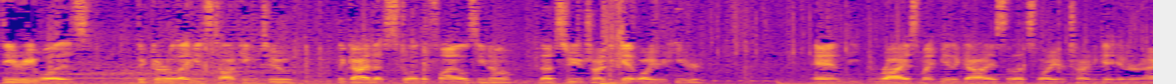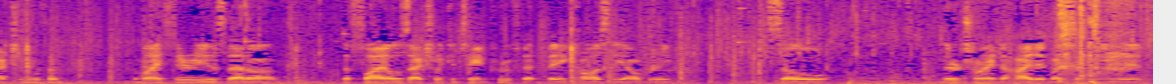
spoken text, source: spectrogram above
theory was the girl that he's talking to, the guy that stole the files, you know, that's who you're trying to get while you're here. And Rais might be the guy, so that's why you're trying to get interaction with him. But my theory is that um the files actually contain proof that they caused the outbreak. So they're trying to hide it by sending you in.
